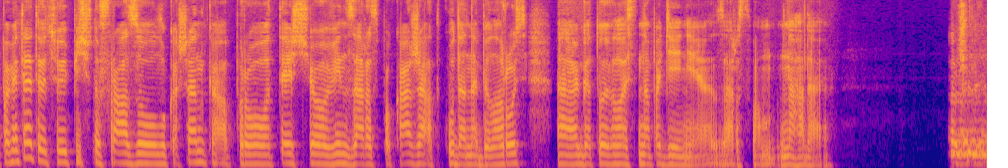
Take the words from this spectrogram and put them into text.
Пам'ятаєте цю епічну фразу Лукашенка про те, що він зараз покаже, откуда на Білорусь готовилось нападіння. Зараз вам нагадаю. Начали.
